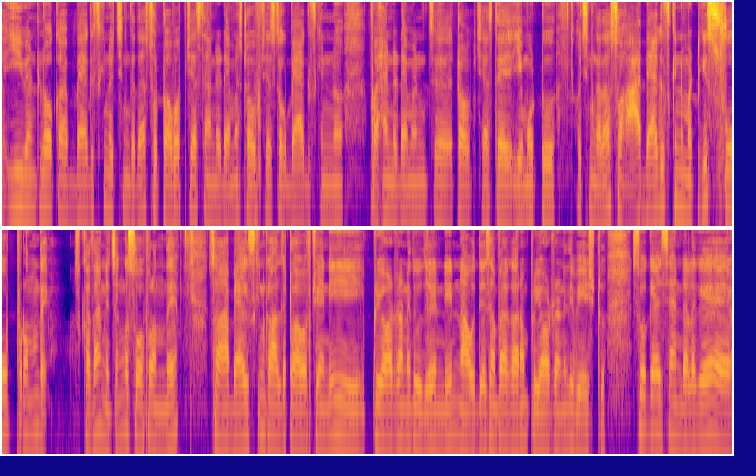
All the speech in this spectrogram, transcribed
ఈవెంట్లో ఒక బ్యాగ్ స్కిన్ వచ్చింది కదా. సో టాప్అప్ చేస్తే హండ్రెడ్ డైమండ్స్ టాప్అప్ చేస్తే ఒక bag skin five hundred diamonds top up చేస్తే ఎమౌట్ వచ్చింది కదా. సో ఆ బ్యాగ్ స్కిన్ మట్టుకి సూపర్ ఉంది. కదా నిజంగా సూపర్ ఉంది. సో ఆ బ్యాగ్ స్కిన్ కావాలంటే టాప్అప్ చేయండి. ప్రీ ఆర్డర్ అనేది వదిలేయండి. నా ఉద్దేశం ప్రకారం ప్రీ ఆర్డర్ అనేది వేస్ట్. సో గైస్ అండ్ అలాగే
